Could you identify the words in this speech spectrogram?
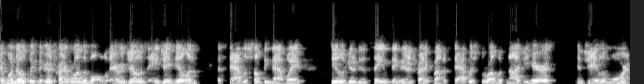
Everyone knows they're going to try to run the ball with Aaron Jones, AJ Dillon, establish something that way. Steelers are going to do the same thing. They're going to try to come out and establish the run with Najee Harris and Jaylen Warren.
